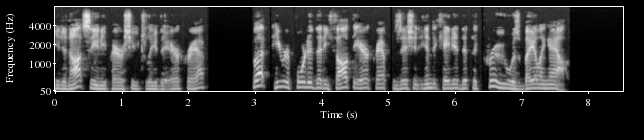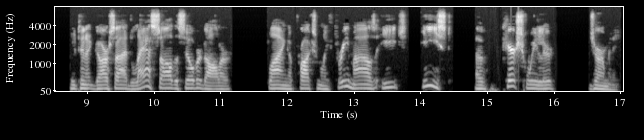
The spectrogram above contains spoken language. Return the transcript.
He did not see any parachutes leave the aircraft, but he reported that he thought the aircraft position indicated that the crew was bailing out. Lieutenant Garside last saw the silver dollar flying approximately three miles each east of Kirchweiler, Germany.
